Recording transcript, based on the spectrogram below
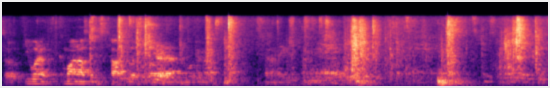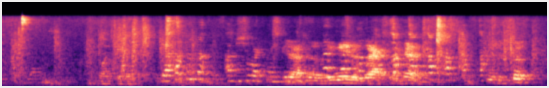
So if you wanna come on up and just talk to us about Sure. that, and we're gonna kind of make a determination. Yeah, I'm short, thank you. Yeah, no, we need it wax again.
